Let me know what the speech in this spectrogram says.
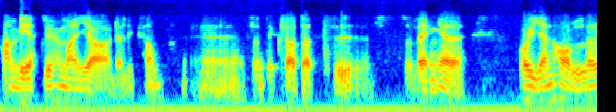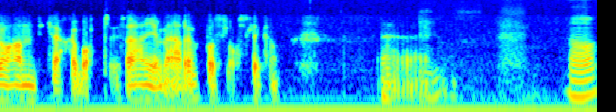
han vet ju hur man gör det. Liksom. Uh, så det är klart att så länge hojen håller och han inte kraschar bort så är han ju med där uppe och slåss liksom. Ja,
